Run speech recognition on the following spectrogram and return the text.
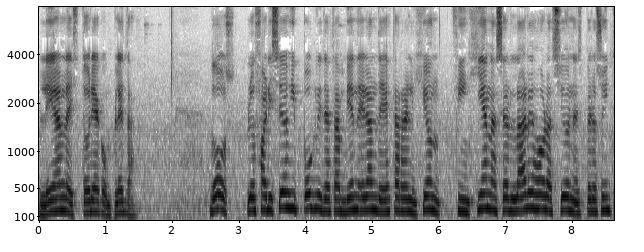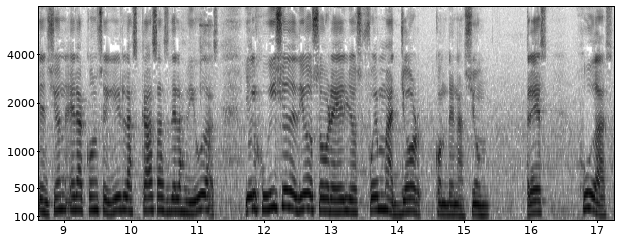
Lean la historia completa. 2. Los fariseos hipócritas también eran de esta religión. Fingían hacer largas oraciones, pero su intención era conseguir las casas de las viudas, y el juicio de Dios sobre ellos fue mayor condenación. 3. Judas.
